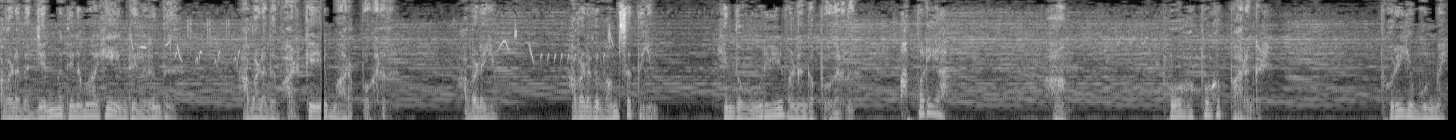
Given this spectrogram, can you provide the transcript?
அவளது ஜென்ம தினமாகி இன்றிலிருந்து அவளது வாழ்க்கையே மாறப்போகிறது. அவளையும் அவளது வம்சத்தையும் இந்த ஊரே வணங்கப் போகிறது. அப்படியா? ஆம். போக போக பாருங்கள். புரியும் உண்மை.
